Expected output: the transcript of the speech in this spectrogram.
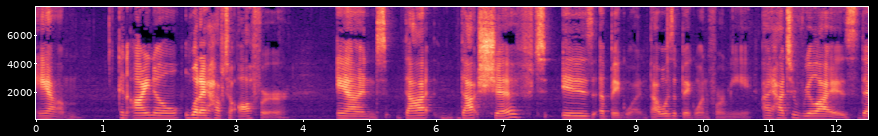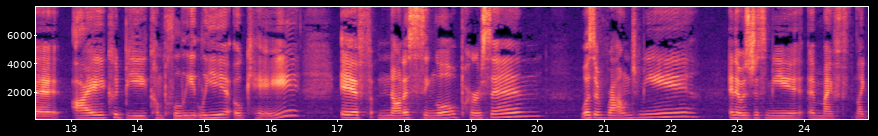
am and I know what I have to offer. And that that shift is a big one. That was a big one for me. I had to realize that I could be completely okay if not a single person was around me and it was just me and my like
